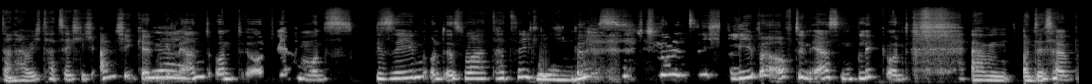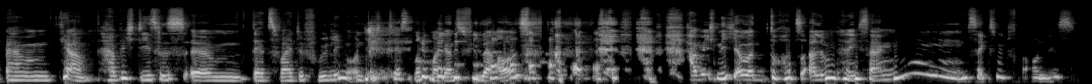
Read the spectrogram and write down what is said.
dann habe ich tatsächlich Antje kennengelernt ja. und, und wir haben uns gesehen und es war tatsächlich oh, ganz schnulzig Liebe auf den ersten Blick und ähm, und deshalb ähm, ja habe ich dieses ähm, der zweite Frühling und ich teste noch mal ganz viele aus habe ich nicht aber trotz allem kann ich sagen hm, Sex mit Frauen ist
